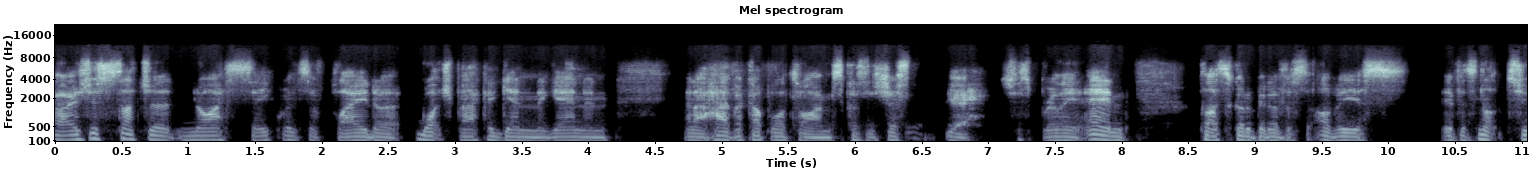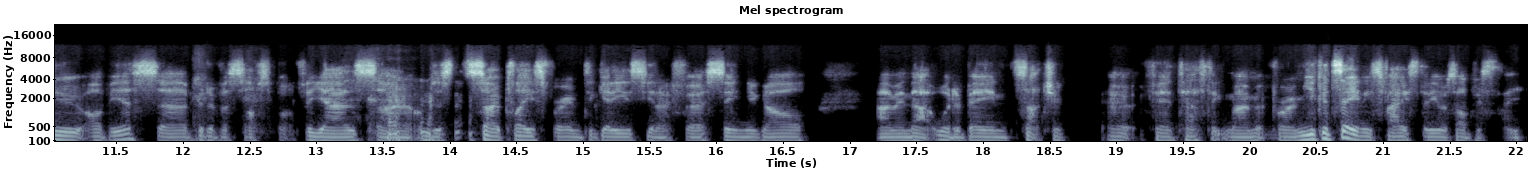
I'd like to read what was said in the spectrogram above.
uh, it's just such a nice sequence of play to watch back again and again, and and I have a couple of times because it's just yeah, it's just brilliant. And plus, got a bit of a s- obvious, if it's not too obvious, a bit of a soft spot for Yaz. So I'm just so pleased for him to get his you know first senior goal. I mean, that would have been such a, a fantastic moment for him. You could see in his face that he was obviously,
